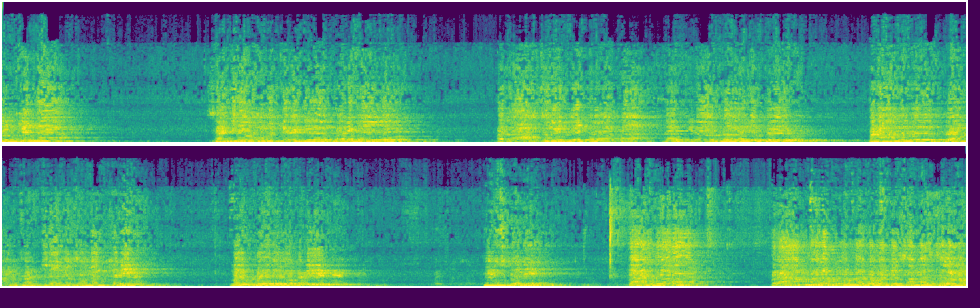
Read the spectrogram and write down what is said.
ముఖ్యంగా సంక్షేమ సమితి రెండు వేల పదిహేనులో మరి రాష్ట్రం విడిపోయిన తర్వాత శ్రీనివాసరావు చెప్పారు. మన ఆంధ్రప్రదేశ్ గ్రామీణ సంక్షేమ సమితిని మరి పేరు ఒకటి తీసుకొని దాని ద్వారా బ్రాహ్మణులకు ఉన్నటువంటి సమస్యలను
